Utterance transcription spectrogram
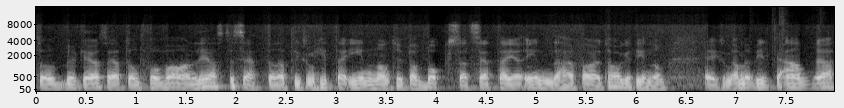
så brukar jag säga att de två vanligaste sätten att liksom hitta in någon typ av box att sätta in det här företaget inom är liksom, ja, men vilka andra,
